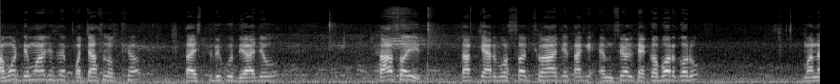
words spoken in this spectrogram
ଆମର ଡିମାଣ୍ଡ ଅଛି ସେ ପଚାଶ ଲକ୍ଷ ତା ସ୍ତ୍ରୀକୁ ଦିଆଯାଉ। ତା ସହିତ ତାର ଚାରି ବର୍ଷ ଛୁଆ ଅଛି ତାକେ ଏମ୍ସିଏଲ୍ ଟେକ୍ ଓଭର୍ କରୁ ମାନେ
